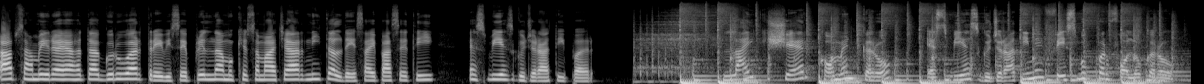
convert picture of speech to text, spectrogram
આપ સાંભળી રહ્યા હતા ગુરુવાર ત્રેવીસ એપ્રિલના મુખ્ય સમાચાર નીતલ દેસાઈ પાસેથી એસબીએસ ગુજરાતી પર. લાઇક શેર કોમેન્ટ કરો. એસબીએસ ગુજરાતીને ફેસબુક પર ફોલો કરો.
